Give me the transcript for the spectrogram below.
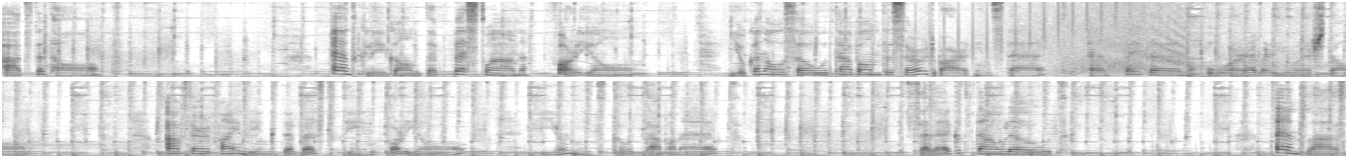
at the top and click on the best one for you. You can also tap on the search bar instead and type them wherever you wish to. After finding the best theme for you, you need to tap on it, select download, and last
